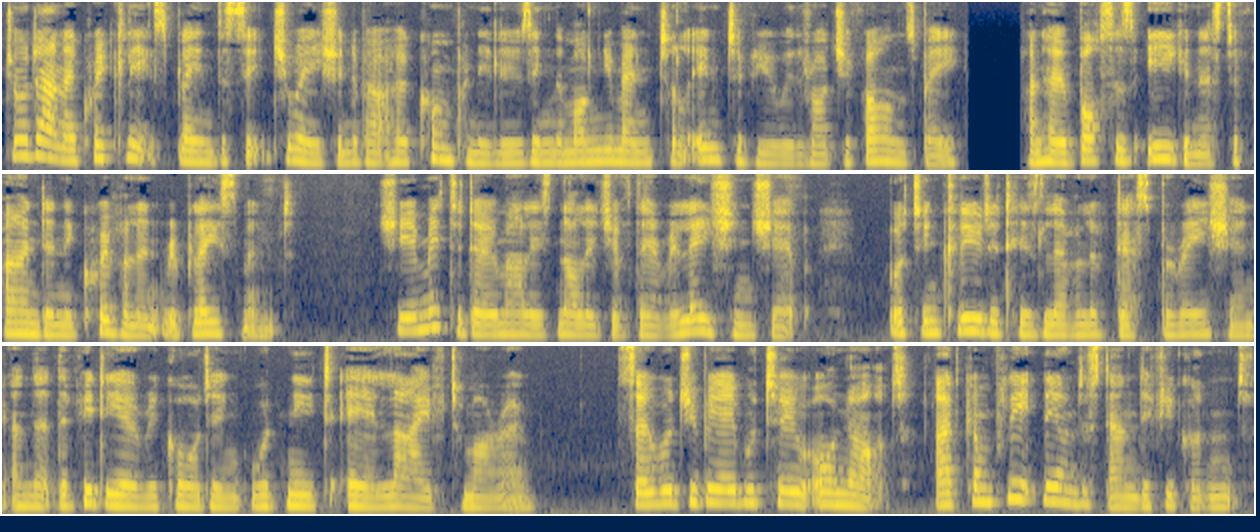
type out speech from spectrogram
Jordana quickly explained the situation about her company losing the monumental interview with Roger Farnsby and her boss's eagerness to find an equivalent replacement. She omitted O'Malley's knowledge of their relationship, but included his level of desperation and that the video recording would need to air live tomorrow. So would you be able to or not? I'd completely understand if you couldn't.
